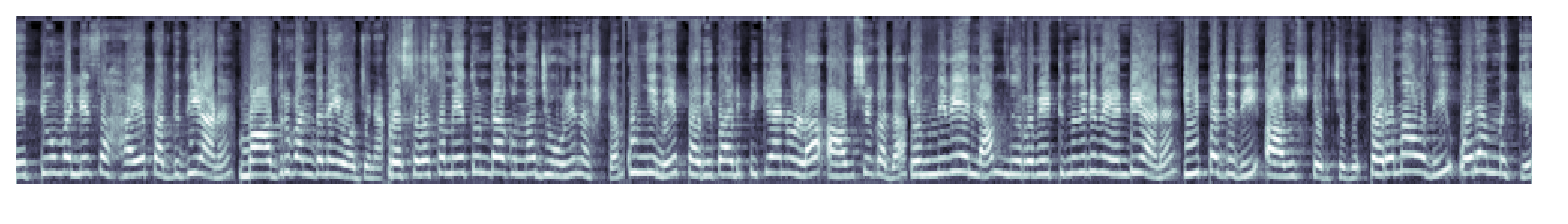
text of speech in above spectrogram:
ഏറ്റവും വലിയ സഹായ പദ്ധതിയാണ് മാതൃവന്ദന യോജന. പ്രസവ സമയത്തുണ്ടാകുന്ന ജോലി നഷ്ടം കുഞ്ഞിനെ പരിപാലിപ്പിക്കാനുള്ള ആവശ്യകത എന്നിവയെല്ലാം നിറവേറ്റുന്നതിനു വേണ്ടിയാണ് ഈ പദ്ധതി ആവിഷ്കരിച്ചത്. പരമാവധി ഒരമ്മയ്ക്ക്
